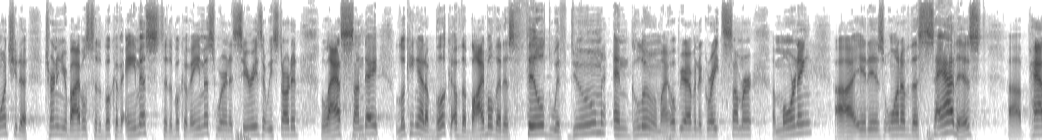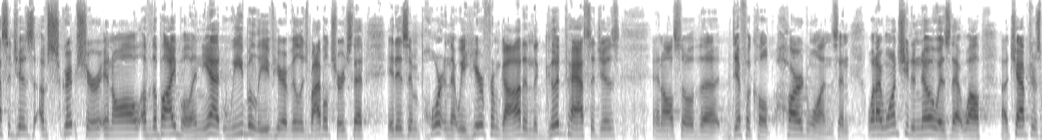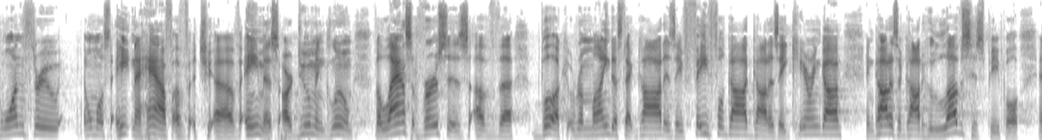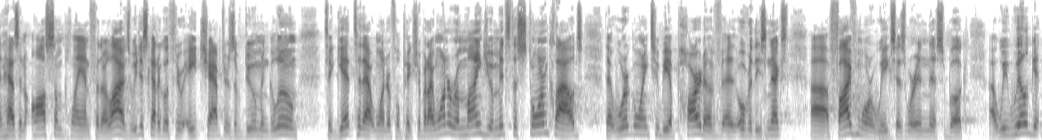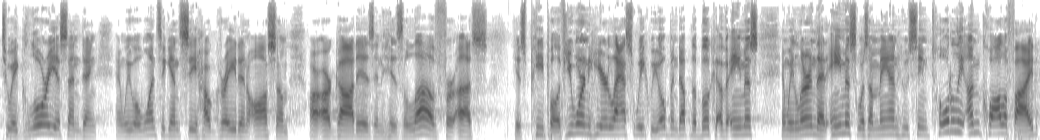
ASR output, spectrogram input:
I want you to turn in your Bibles to the book of Amos. To the book of Amos. We're in a series that we started last Sunday looking at a book of the Bible that is filled with doom and gloom. I hope you're having a great summer morning. Uh, it is one of the saddest. Uh, passages of Scripture in all of the Bible. And yet, we believe here at Village Bible Church that it is important that we hear from God in the good passages and also the difficult, hard ones. And what I want you to know is that while uh, chapters 1 through almost eight and a half of, of Amos are doom and gloom, the last verses of the book remind us that God is a faithful God, God is a caring God, and God is a God who loves his people and has an awesome plan for their lives. We just got to go through eight chapters of doom and gloom to get to that wonderful picture. But I want to remind you, amidst the storm clouds that we're going to be a part of uh, over these next uh, five more weeks as we're in this book, uh, we will get to a glorious ending and we will once again see how great and awesome our, our God is in his love for us his people. If you weren't here last week, we opened up the book of Amos and we learned that Amos was a man who seemed totally unqualified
